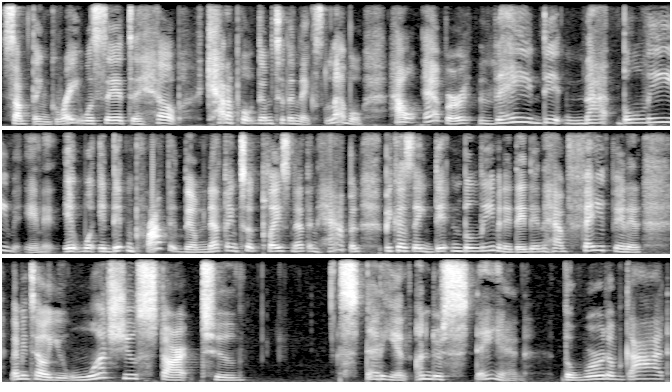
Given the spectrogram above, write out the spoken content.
Something great was said to help catapult them to the next level. However, they did not believe in it. It it didn't profit them. Nothing took place, nothing happened because they didn't believe in it. They didn't have faith in it. Let me tell you, once you start to study and understand the word of God,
